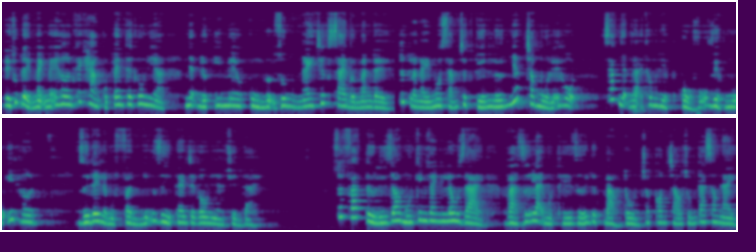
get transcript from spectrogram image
Để thúc đẩy mạnh mẽ hơn, khách hàng của pentagonia nhận được email cùng nội dung ngay trước Cyber Monday, tức là ngày mua sắm trực tuyến lớn nhất trong mùa lễ hội, xác nhận lại thông điệp cổ vũ việc mua ít hơn. Dưới đây là một phần những gì pentagonia truyền tải. Xuất phát từ lý do muốn kinh doanh lâu dài và giữ lại một thế giới được bảo tồn cho con cháu chúng ta sau này,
